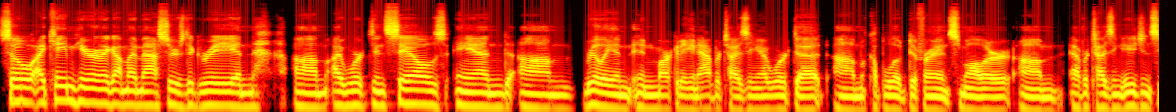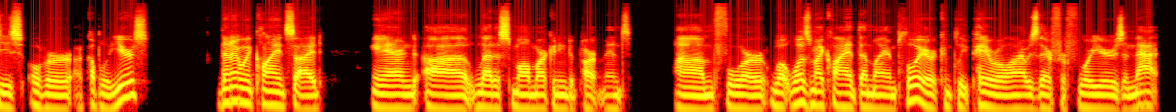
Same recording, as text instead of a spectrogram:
So I came here and I got my master's degree, and um, I worked in sales and um, really in, in marketing and advertising. I worked at um, a couple of different smaller um, advertising agencies over a couple of years. Then I went client side and uh, led a small marketing department um, for what was my client, then my employer, Complete Payroll, and I was there for four years. And that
